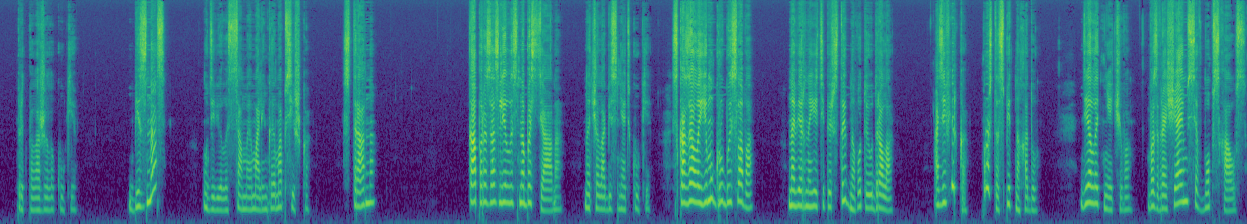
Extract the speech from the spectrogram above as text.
— предположила Куки. «Без нас?» — удивилась самая маленькая мопсишка. Странно. Капа разозлилась на Бастиана, начала объяснять Куки. Сказала ему грубые слова. Наверное, ей теперь стыдно, вот и удрала. А Зефирка просто спит на ходу. Делать нечего. Возвращаемся в Мопсхаус.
